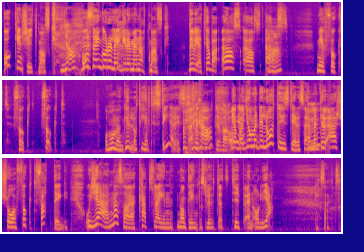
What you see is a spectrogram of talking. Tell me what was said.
och en sheetmask. Ja. och sen går du och lägger det med nattmask. Du vet, jag bara ös, ös, ös. Med fukt, fukt, fukt. Och hon bara, gud det låter helt hysteriskt. där." Ja, du bara, "Oj, jag bara, yes." jo men det låter hysteriskt sa jag, men du är så fuktfattig. Och gärna sa jag, kapsla in någonting på slutet, typ en olja. Exakt.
